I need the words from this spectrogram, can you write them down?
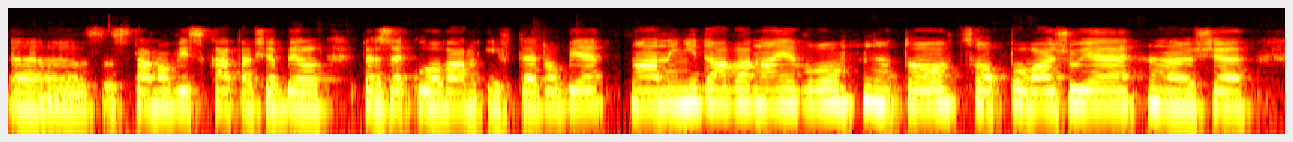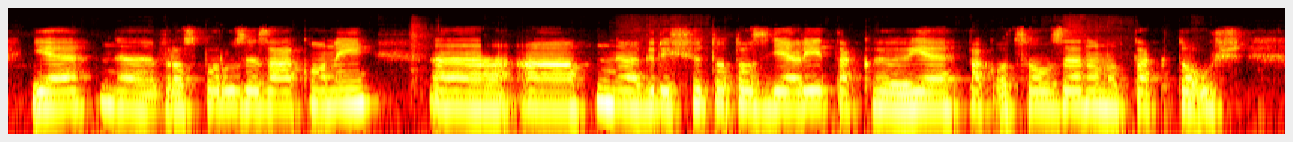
eh, stanoviska, takže byl persekuován i v té době. No a nyní dává najevo to, co považuje, eh, že je eh, v rozporu ze zákony a když toto sdělí, tak je pak odsouzen, no tak to už Eh,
